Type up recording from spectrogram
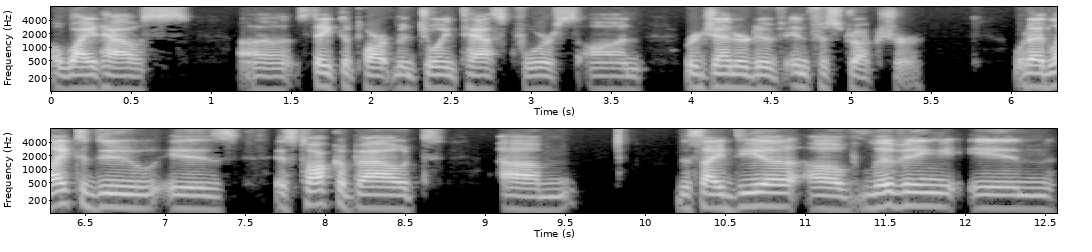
a White House uh, State Department Joint Task Force on regenerative infrastructure. What I'd like to do is is talk about um, this idea of living in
